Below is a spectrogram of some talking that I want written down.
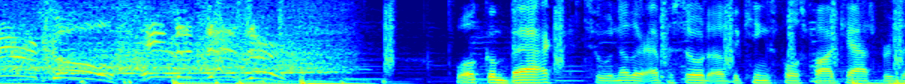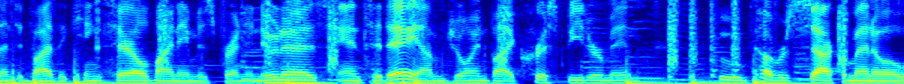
miracle in the desert. Welcome back to another episode of the King's Pulse podcast presented by the King's Herald. My name is Brendan Nunez, and today I'm joined by Chris Biederman, who covers Sacramento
